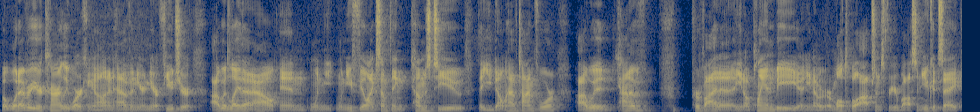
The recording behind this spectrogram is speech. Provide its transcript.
But whatever you're currently working on and have in your near future, I would lay that out. And when you, when you feel like something comes to you that you don't have time for, I would kind of provide a you know plan B you know or multiple options for your boss and you could say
